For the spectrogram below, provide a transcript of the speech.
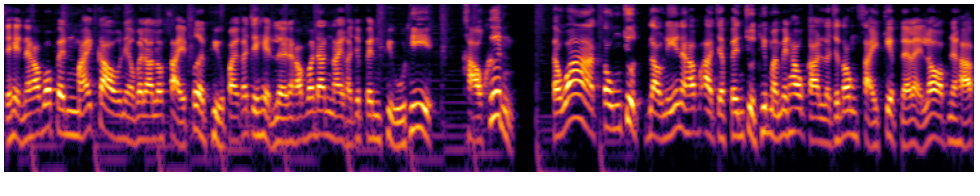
จะเห็นนะครับว่าเป็นไม้เก่าเนี่ยเวลาเราใส่เปิดผิวไปก็จะเห็นเลยนะครับ ว่าด้านในเขาจะเป็นผิวที่ขาวขึ้น แต่ว่าตรงจุดเหล่านี้นะครับ อาจจะเป็นจุดที่มันไม่เท่ากัน เราจะต้องใส่เก็บหลาย ๆ รอบนะครับ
